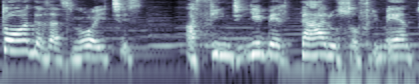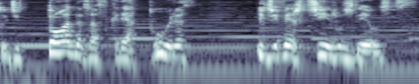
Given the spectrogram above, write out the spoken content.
todas as noites a fim de libertar o sofrimento de todas as criaturas e divertir os deuses,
